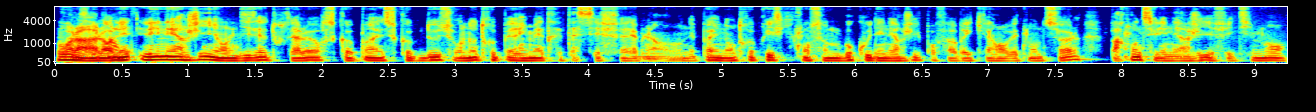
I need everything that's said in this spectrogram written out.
Voilà, alors l'énergie, on le disait tout à l'heure, scope 1 et scope 2 sur notre périmètre est assez faible. Hein. On n'est pas une entreprise qui consomme beaucoup d'énergie pour fabriquer un revêtement de sol. Par contre, c'est l'énergie effectivement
